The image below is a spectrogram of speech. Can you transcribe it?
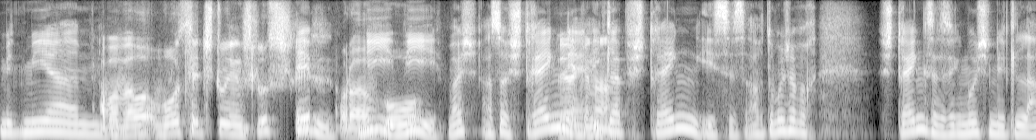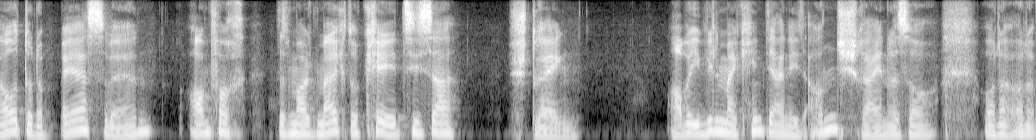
mit mir. ähm, Aber wo, wo setzt du den Schlussstrich? Eben, Oder wie, wo, wie, weißt Also streng, Ja, genau. ich glaube, streng ist es. Aber du musst einfach streng sein, deswegen musst du nicht laut oder bärs werden. Einfach, dass man halt merkt, okay, jetzt ist er streng. Aber ich will mein Kind ja nicht anschreien oder so. Oder, oder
